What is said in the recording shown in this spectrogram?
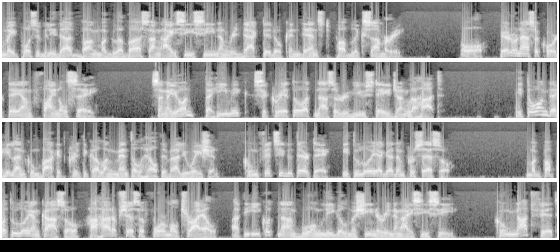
May posibilidad bang maglabas ang ICC ng redacted o condensed public summary? Oo, pero nasa korte ang final say. Sa ngayon, tahimik, sekreto at nasa review stage ang lahat. Ito ang dahilan kung bakit critical ang mental health evaluation. Kung fit si Duterte, ituloy agad ang proseso. Magpapatuloy ang kaso, haharap siya sa formal trial, at iikot na ang buong legal machinery ng ICC. Kung not fit,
